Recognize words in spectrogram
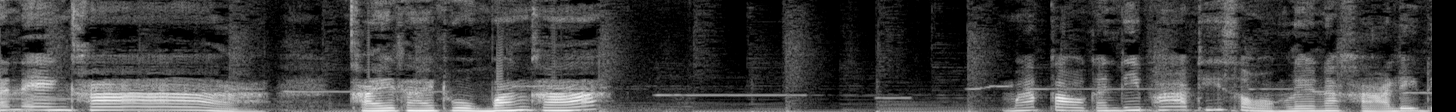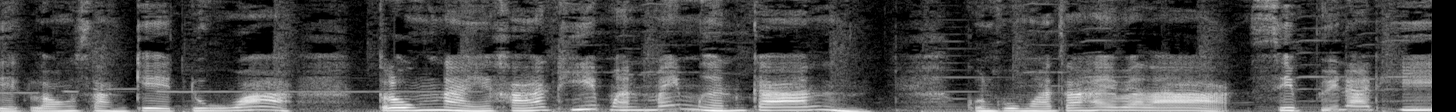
นั่นเองค่ะ ใครทายถูกบ้างคะ มาต่อกันที่ภาพที่สองเลยนะคะ เด็กๆลองสังเกตดูว่า ตรงไหนคะที่มันไม่เหมือนกัน คุณครูมาจะให้เวลา 10 วินาที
